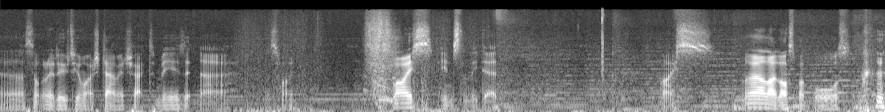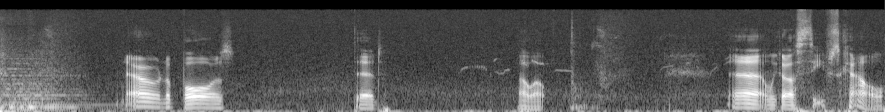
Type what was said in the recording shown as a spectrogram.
Uh, that's not going to do too much damage back to me, is it? Nah, that's fine. Slice, instantly dead. Nice. Well, I lost my boars. no, the boars. Dead. Oh well. Uh, and we got a Thief's Cowl.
